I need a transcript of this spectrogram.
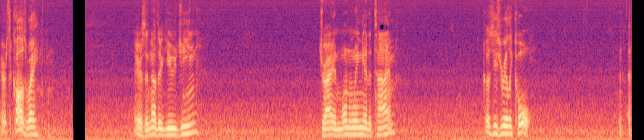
There's the causeway. There's another Eugene. Drying one wing at a time. Because he's really cool.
